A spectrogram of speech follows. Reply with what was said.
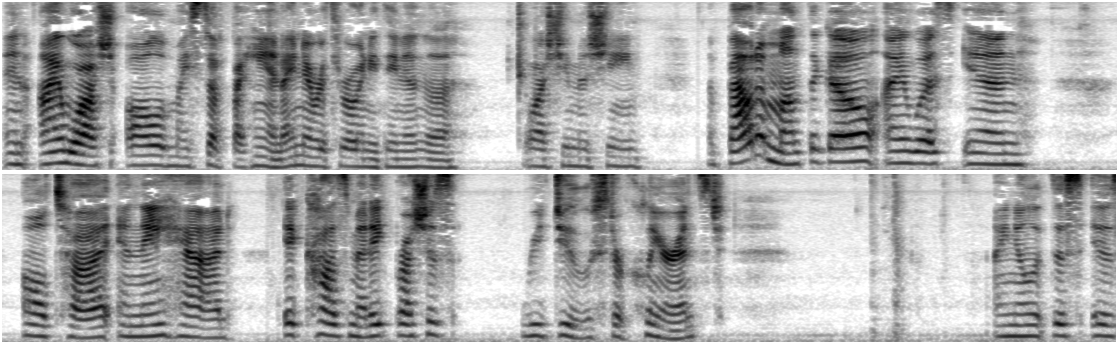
And I wash all of my stuff by hand. I never throw anything in the washing machine. About a month ago, I was in Ulta and they had It Cosmetic brushes reduced or clearanced. I know that this is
